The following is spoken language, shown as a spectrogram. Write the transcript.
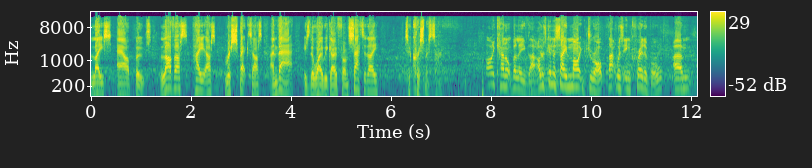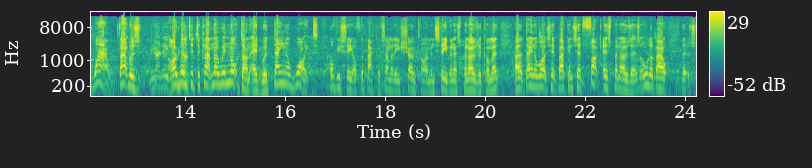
lace our boots. Love us, hate us, respect us. And that is the way we go from Saturday to Christmas time. I cannot believe that. I was going to say mic drop. That was incredible. Um, wow, that was. I wanted to clap. No, we're not done, Edward. Dana White, obviously off the back of some of these Showtime and Stephen Espinoza comment. Uh, Dana White's hit back and said, "Fuck Espinoza." It's all about that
